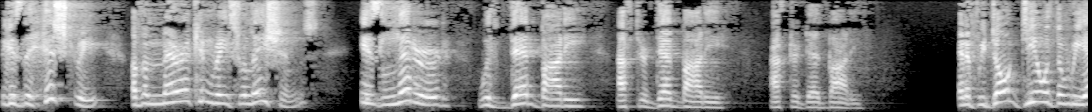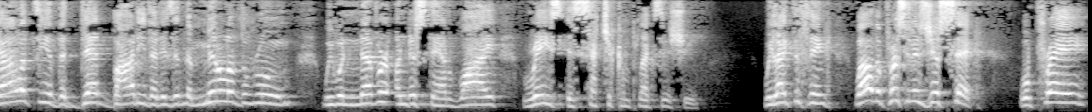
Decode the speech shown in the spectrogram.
Because the history of American race relations is littered with dead body after dead body after dead body. And if we don't deal with the reality of the dead body that is in the middle of the room, we will never understand why race is such a complex issue. We like to think, well, the person is just sick. We'll pray,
